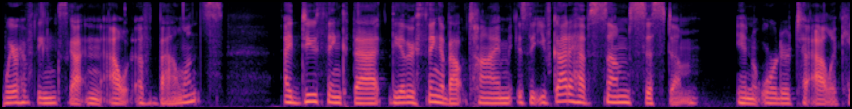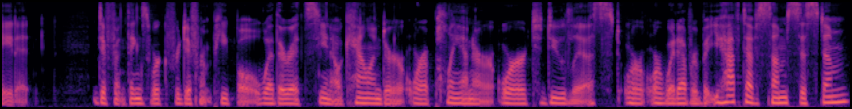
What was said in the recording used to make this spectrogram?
Where have things gotten out of balance? I do think that the other thing about time is that you've got to have some system in order to allocate it. Different things work for different people, whether it's, you know, a calendar or a planner or a to-do list or or whatever, but you have to have some system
